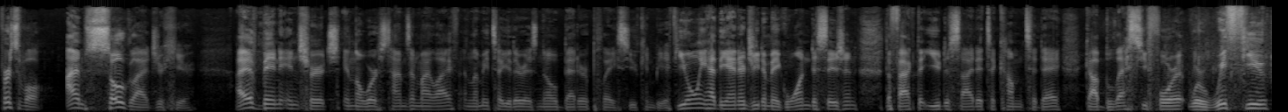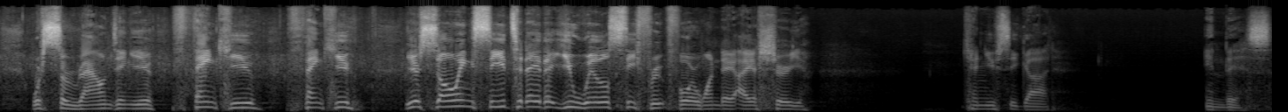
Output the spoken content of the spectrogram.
First of all, I'm so glad you're here. I have been in church in the worst times in my life, and let me tell you, there is no better place you can be. If you only had the energy to make one decision, the fact that you decided to come today, God bless you for it. We're with you, we're surrounding you. Thank you, thank you. You're sowing seed today that you will see fruit for one day, I assure you. Can you see God in this?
